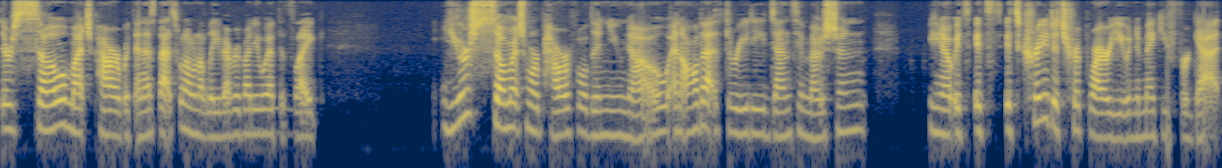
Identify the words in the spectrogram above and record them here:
there's so much power within us. That's what I want to leave everybody with. It's like, you're so much more powerful than you know and all that 3d dense emotion you know it's it's it's created to tripwire you and to make you forget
